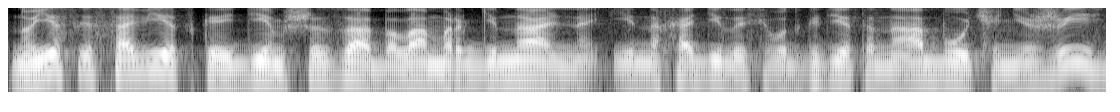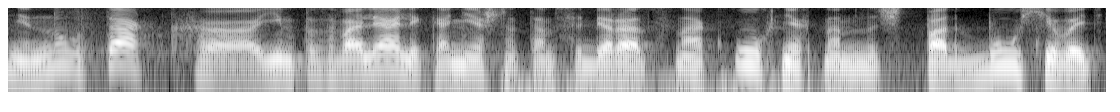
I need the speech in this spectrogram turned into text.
Но если советская демшиза была маргинальна и находилась вот где-то на обочине жизни, ну так э, им позволяли, конечно, там собираться на кухнях, там, значит, подбухивать,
